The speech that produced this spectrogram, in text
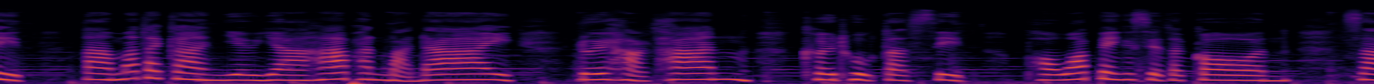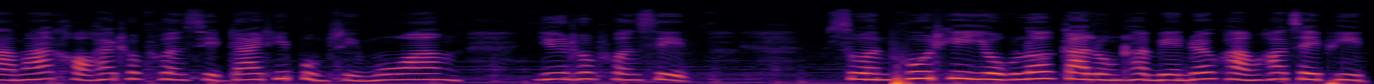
สิทธิ์ตามมาตรการเยียวยา 5,000 บาทได้ โดยหากท่านเคยถูกตัดสิทธิ์ เพราะว่าเป็นเกษตรกร สามารถขอให้ทบทวนสิทธิ์ได้ที่ปุ่มสีม่วง ยื่นทบทวนสิทธิ์ ส่วนผู้ที่ยกเลิกการลงทะเบียนด้วยความเข้าใจผิด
